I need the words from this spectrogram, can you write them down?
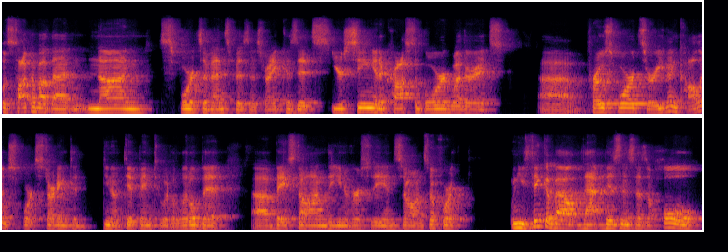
Let's talk about that non-sports events business right? Because it's you're seeing it across the board whether it's uh, pro sports or even college sports starting to you know dip into it a little bit uh, based on the university and so on and so forth. When you think about that business as a whole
